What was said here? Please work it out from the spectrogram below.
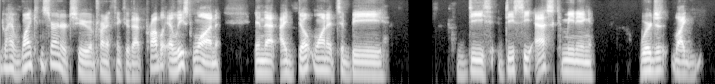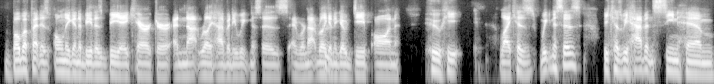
do I have one concern or two? I'm trying to think through that. Probably at least one, in that I don't want it to be D, DC esque, meaning we're just like Boba Fett is only going to be this BA character and not really have any weaknesses, and we're not really Hmm. going to go deep on who he like his weaknesses because we haven't seen him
